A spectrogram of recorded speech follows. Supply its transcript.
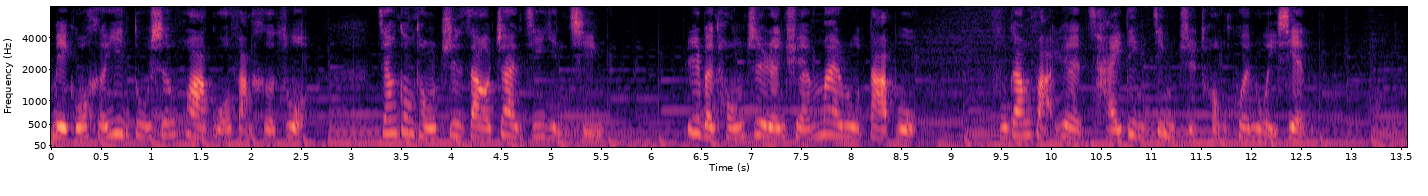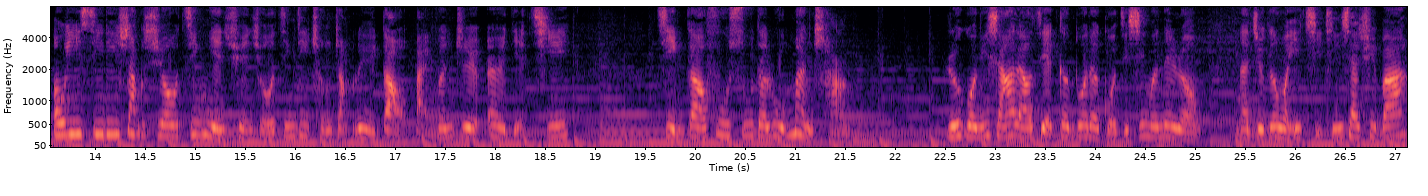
美国和印度深化国防合作，将共同制造战机引擎；日本同志人权迈入大步，福冈法院裁定禁止同婚违宪。OECD 上修今年全球经济成长率到百分之二点七，警告复苏的路漫长。如果你想要了解更多的国际新闻内容，那就跟我一起听下去吧。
